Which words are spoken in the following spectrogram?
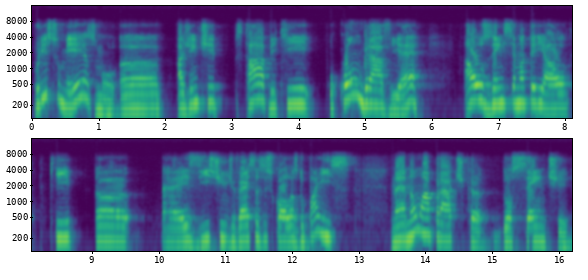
Por isso mesmo, uh, a gente sabe que o quão grave é a ausência material que uh, é, existe em diversas escolas do país. Né? Não há prática docente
